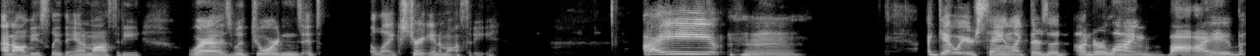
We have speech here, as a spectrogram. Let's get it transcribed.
and obviously the animosity whereas with jordan's it's like straight animosity I hmm. I get what you're saying. Like there's an underlying vibe,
